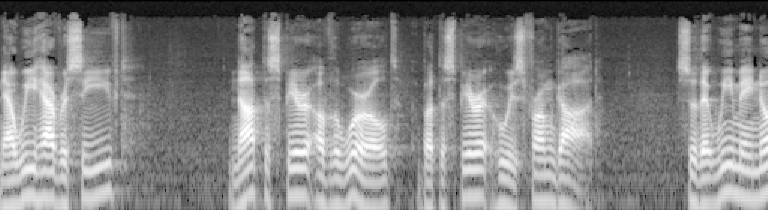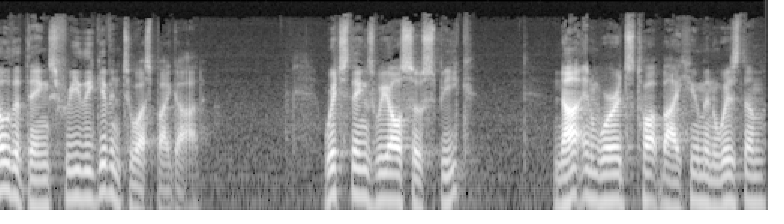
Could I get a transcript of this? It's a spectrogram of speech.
Now we have received not the Spirit of the world, but the Spirit who is from God, so that we may know the things freely given to us by God. Which things we also speak, not in words taught by human wisdom,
